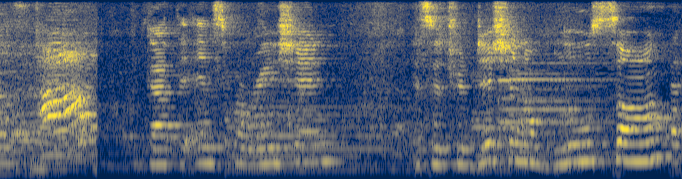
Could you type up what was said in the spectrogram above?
with. Got the inspiration. It's a traditional blues song.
